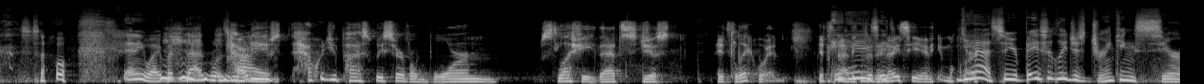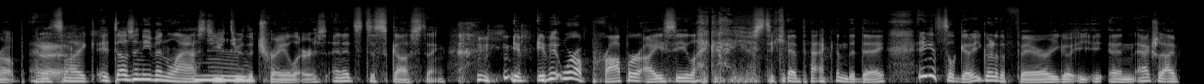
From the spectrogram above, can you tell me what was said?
so anyway, but that was How my do you? How could you possibly serve a warm slushy? That's just it's liquid. It's It not is, even an icy anymore. Yeah, so you're basically just drinking syrup, and it's Uh. like it doesn't even last you through the trailers, and it's disgusting. if if it were a proper icy like I used to get back in the day, and you can still get it. You go to the fair, you go, and actually, I've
